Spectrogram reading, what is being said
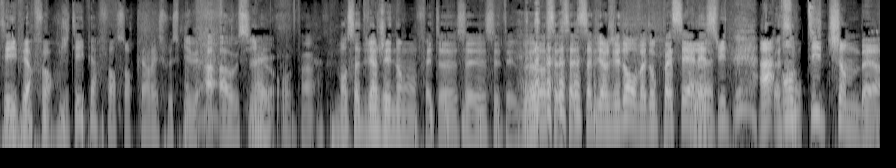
T'es hyper fort. J'étais hyper fort sur Carles Il Whisper. y avait AA aussi. Ouais. euh, enfin, Bon, ça devient gênant en fait. euh, C'était. Non, non, ça, ça- ça devient gênant. On va donc passer à la suite à Passons. Antichamber.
